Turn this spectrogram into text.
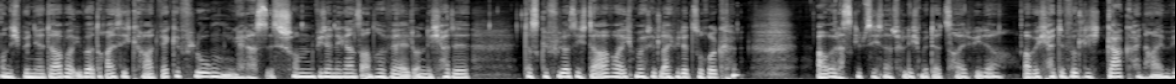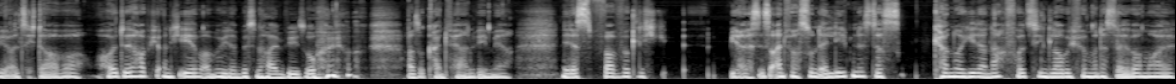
und ich bin ja da bei über 30 Grad weggeflogen. Ja, das ist schon wieder eine ganz andere Welt und ich hatte das Gefühl, als ich da war, ich möchte gleich wieder zurück. Aber das gibt sich natürlich mit der Zeit wieder. Aber ich hatte wirklich gar kein Heimweh, als ich da war. Heute habe ich eigentlich eher mal wieder ein bisschen Heimweh, so. Also kein Fernweh mehr. Nee, das war wirklich, ja, das ist einfach so ein Erlebnis, das kann nur jeder nachvollziehen, glaube ich, wenn man das selber mal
